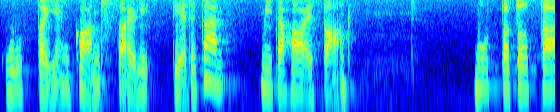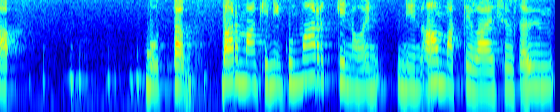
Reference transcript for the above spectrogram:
kuluttajien kanssa. Eli tiedetään, mitä haetaan. Mutta tota, mutta varmaankin niin kuin markkinoinnin ammattilaisilta ym,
